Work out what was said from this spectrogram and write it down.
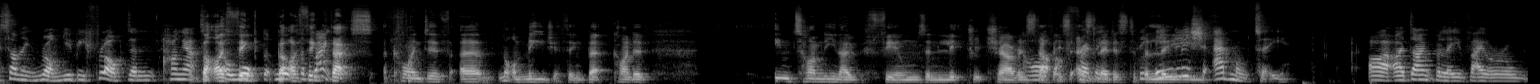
something wrong, you'd be flogged and hung out. but to, I think, the, but I think plank. that's a kind of um, not a media thing, but kind of in time, you know, films and literature and stuff. Oh, It's has led us to the believe. English Admiralty. I, I don't believe they were all.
